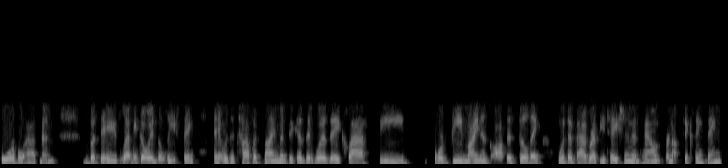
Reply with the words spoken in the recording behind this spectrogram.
horrible admin. But they let me go into leasing. And it was a tough assignment because it was a class C or B minus office building with a bad reputation in town for not fixing things.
